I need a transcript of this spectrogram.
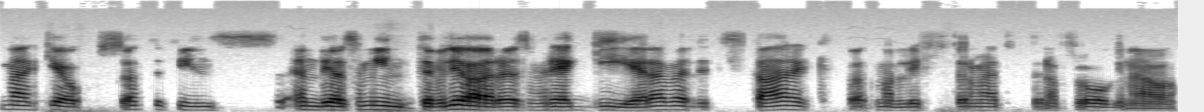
märker jag också att det finns en del som inte vill göra det, som reagerar väldigt starkt på att man lyfter de här typen av frågorna och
